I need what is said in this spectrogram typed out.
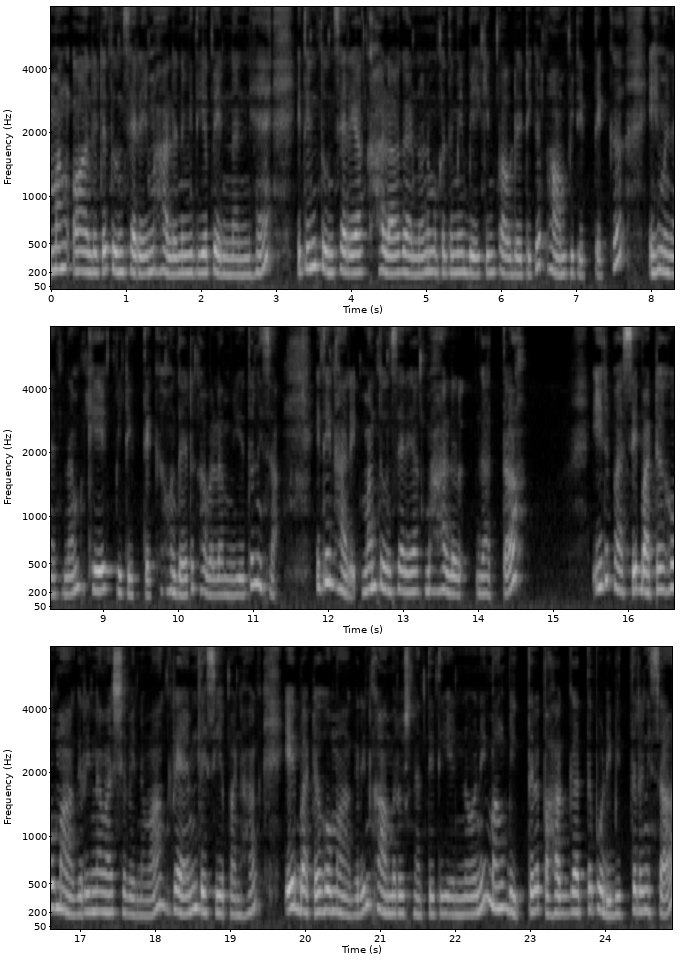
මං ඔයාලට තුන් සැරේම හලන විදිය පෙන්වන්නේ නැහැ. ඉතින් තුන් සැරයක් හලා ගන්න ඕන. මොකද මේ බේකින් පවුඩර් ටික පාන් පිටිත් එක්ක එහෙම නැත්නම් කේක් පිටිත් එක්ක හොඳට කවලම් විය යුතු නිසා. ඉතින් හරි. මං තුන් සැරයක්ම හලලා ගත්තා. ඊට පස්සේ බටර් හෝ මාගරින් අවශ්‍ය වෙනවා ග්‍රෑම් 250ක්. ඒ බටර් හෝ මාගරින් කාමරුෂ්ණත්වයේ තියෙන්න ඕනේ. මං බිත්තර පහක් ගත්ත පොඩි බිත්තර නිසා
